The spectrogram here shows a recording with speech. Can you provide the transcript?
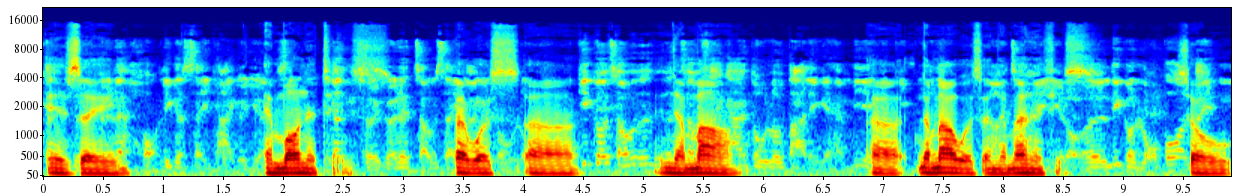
is a Ammonitess, that was uh, Naamah. Uh, Naamah was an Ammonitess. So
